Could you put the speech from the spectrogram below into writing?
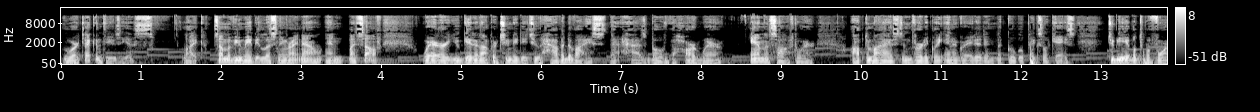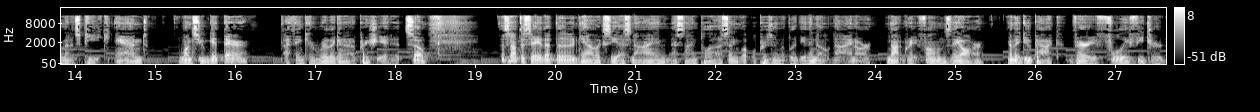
who are tech enthusiasts, like some of you may be listening right now, and myself, where you get an opportunity to have a device that has both the hardware and the software optimized and vertically integrated in the Google Pixel case to be able to perform at its peak. And once you get there, I think you're really going to appreciate it. So that's not to say that the Galaxy S9 and S9 Plus and what will presumably be the Note 9 are not great phones. They are, and they do pack very fully featured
